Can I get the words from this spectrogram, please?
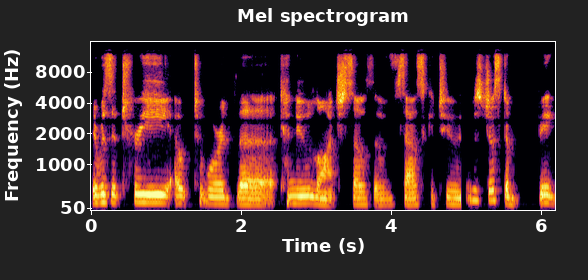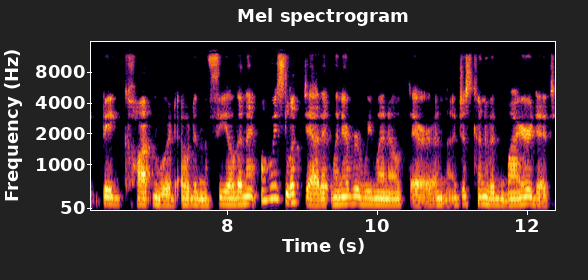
there was a tree out toward the canoe launch south of Saskatoon. It was just a big, big cottonwood out in the field. And I always looked at it whenever we went out there and I just kind of admired it.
